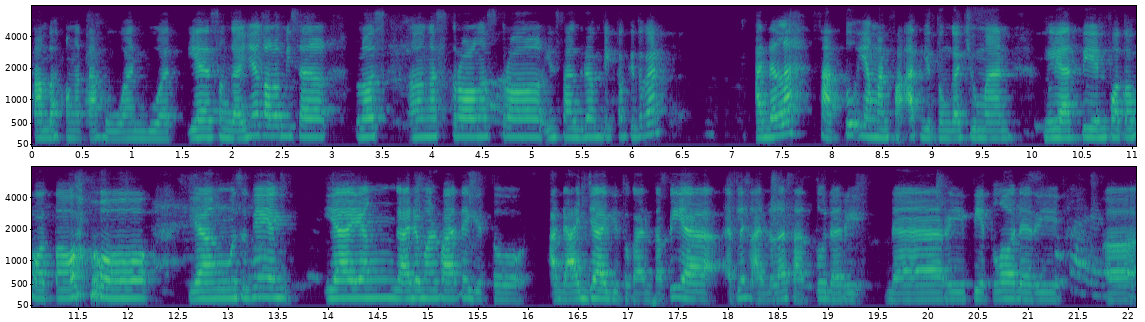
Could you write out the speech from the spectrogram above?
tambah pengetahuan buat ya seenggaknya kalau misal lo uh, nge-scroll nge-scroll Instagram, TikTok itu kan adalah satu yang manfaat gitu, nggak cuman ngeliatin foto-foto yang maksudnya yang ya yang nggak ada manfaatnya gitu, ada aja gitu kan. Tapi ya at least adalah satu dari dari feed lo dari uh,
